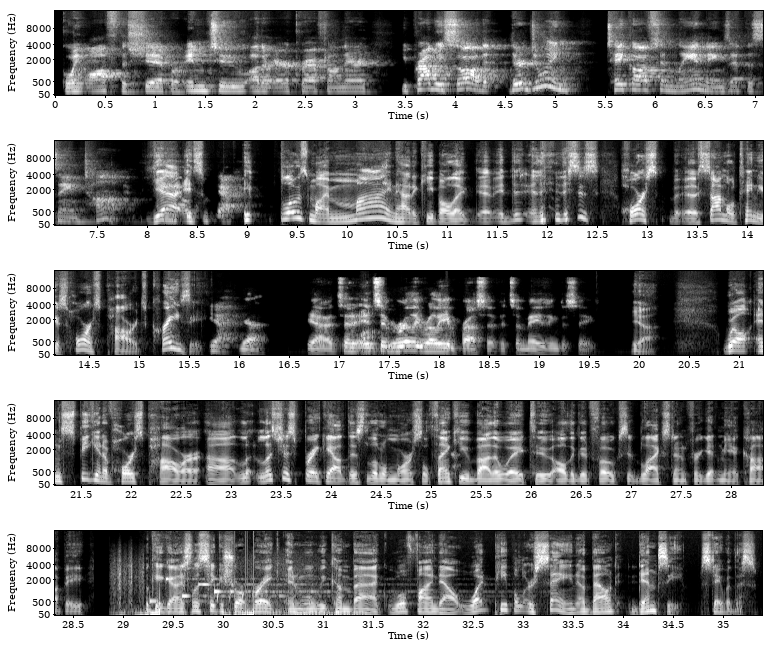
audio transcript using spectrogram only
going off the ship or into other aircraft on there. And you probably saw that they're doing takeoffs and landings at the same time. Yeah, you know? it's yeah. It, blows my mind how to keep all that. Uh, it, it, this is horse uh, simultaneous horsepower. It's crazy. Yeah, yeah, yeah. It's a, wow. it's a really really impressive. It's amazing to see. Yeah. Well, and speaking of horsepower, uh, l- let's just break out this little morsel. Thank you, by the way, to all the good folks at Blackstone for getting me a copy. Okay, guys, let's take a short break. And when we come back, we'll find out what people are saying about Dempsey. Stay with us.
